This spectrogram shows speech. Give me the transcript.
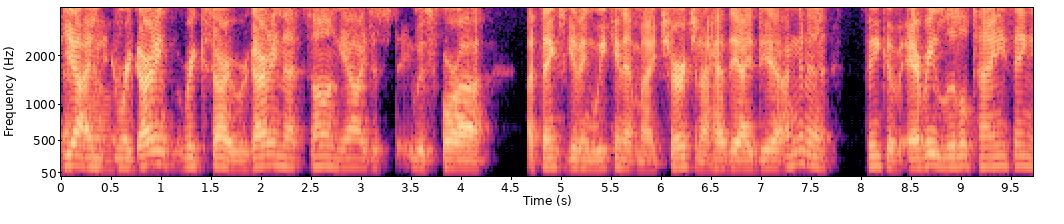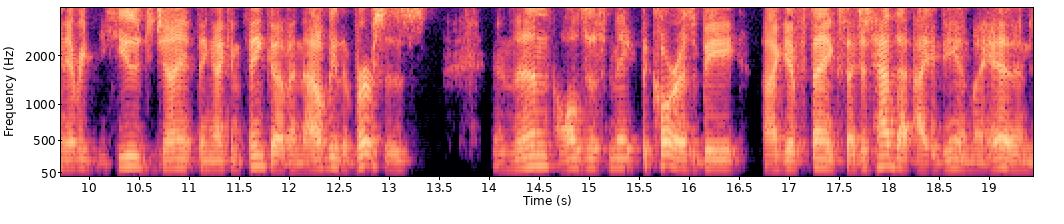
yeah and, and, regarding sorry regarding that song yeah i just it was for a, a thanksgiving weekend at my church and i had the idea i'm gonna think of every little tiny thing and every huge giant thing I can think of, and that'll be the verses. And then I'll just make the chorus be I give thanks. I just had that idea in my head, and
